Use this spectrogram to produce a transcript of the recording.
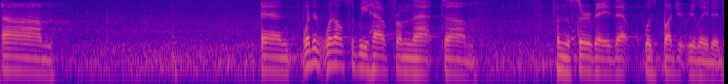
Um, And what did, what else did we have from that, um, from the survey that was budget-related?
